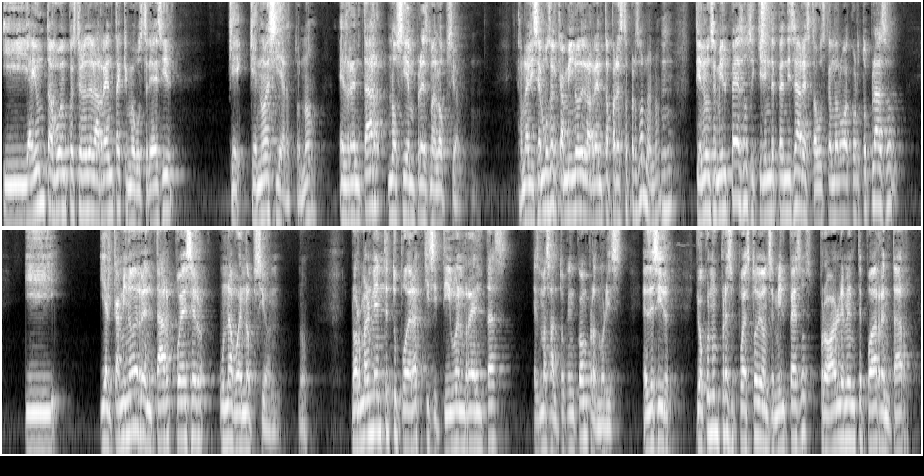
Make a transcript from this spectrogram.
y hay un tabú en cuestiones de la renta que me gustaría decir que, que no es cierto, ¿no? El rentar no siempre es mala opción analicemos el camino de la renta para esta persona, ¿no? Uh -huh. Tiene 11 mil pesos y quiere independizar, está buscando algo a corto plazo y, y, el camino de rentar puede ser una buena opción, ¿no? Normalmente tu poder adquisitivo en rentas es más alto que en compras, Maurice. Es decir, yo con un presupuesto de 11 mil pesos probablemente pueda rentar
